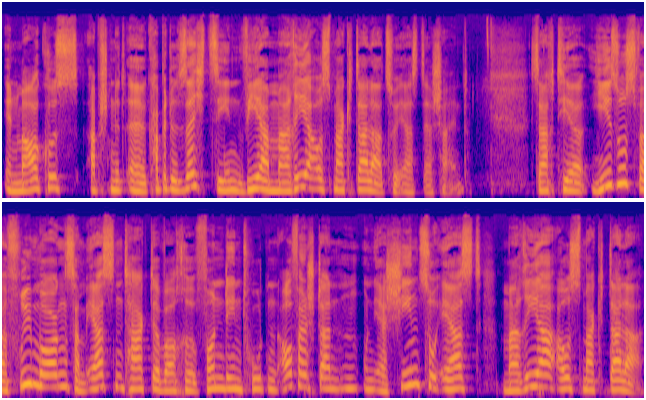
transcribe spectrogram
in Markus Abschnitt, äh, Kapitel 16, wie er Maria aus Magdala zuerst erscheint. Sagt hier, Jesus war frühmorgens am ersten Tag der Woche von den Toten auferstanden und erschien zuerst Maria aus Magdala,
